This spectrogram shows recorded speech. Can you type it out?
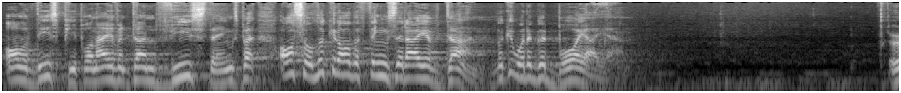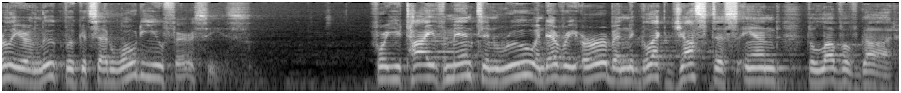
all of these people and I haven't done these things, but also look at all the things that I have done. Look at what a good boy I am. Earlier in Luke, Luke had said, Woe to you, Pharisees! For you tithe mint and rue and every herb and neglect justice and the love of God.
